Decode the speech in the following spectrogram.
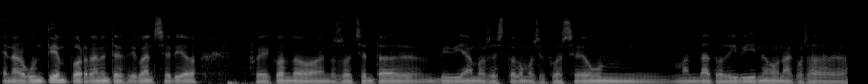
en algún tiempo realmente iba en serio, fue cuando en los 80 vivíamos esto como si fuese un mandato divino, una cosa,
